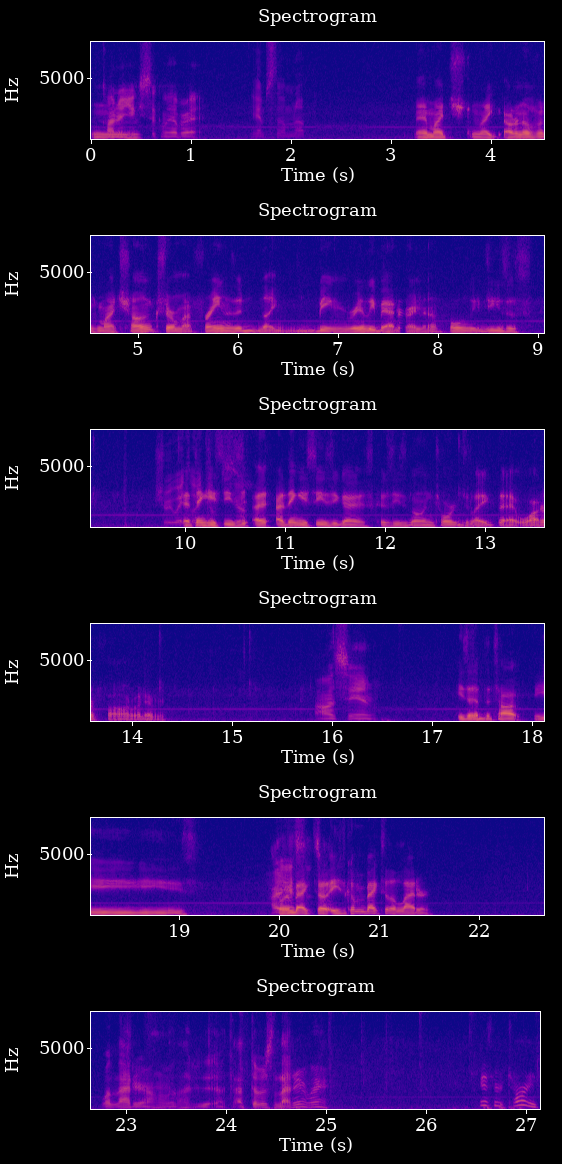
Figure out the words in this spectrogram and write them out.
Connor, Mm. you stick me up, right? Yeah, I'm still coming up. Man, my ch- like I don't know if it's my chunks or my frames. They're like being really bad right now. Holy Jesus! Should we wait? I think he sees. I, I think he sees you guys because he's going towards like that waterfall or whatever. I don't see him. He's at the top. He's coming back to. He's coming back to the ladder. What ladder? I don't know what ladder. Uh, uh, There was a ladder where? He's retarded.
